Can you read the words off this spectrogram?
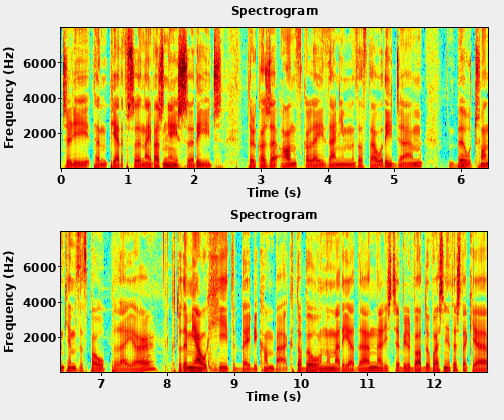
czyli ten pierwszy, najważniejszy Rich, tylko że on z kolei zanim został Ridge'em, był członkiem zespołu Player, który miał hit Baby Come Back. To był numer jeden na liście Billboardu, właśnie też takie,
